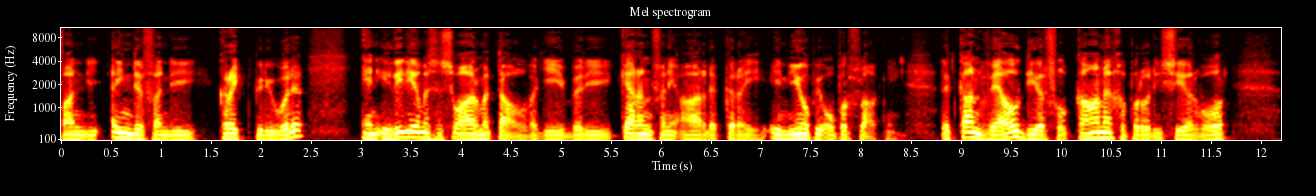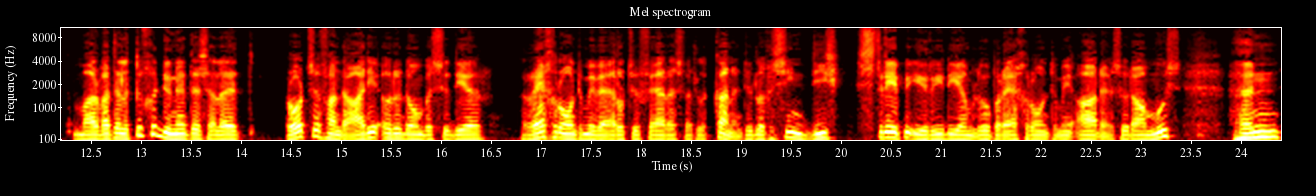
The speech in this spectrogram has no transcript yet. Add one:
van die einde van die kruitperiode. En iridium is 'n swaar metaal wat jy by die kern van die aarde kry en nie op die oppervlak nie. Dit kan wel deur vulkane geproduseer word, maar wat hulle toegedoen het is hulle het rotse van daardie ouderdom bestudeer reg rondom die wêreld so ver as wat hulle kan. En het hulle gesien die strepe iridium loop reg rondom die aarde. So daar moes 'n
